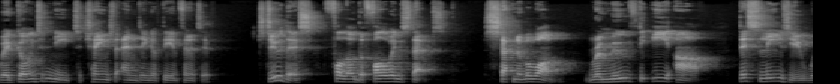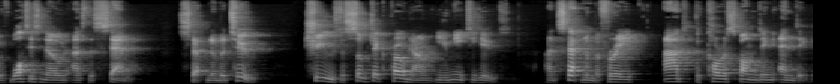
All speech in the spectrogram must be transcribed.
we're going to need to change the ending of the infinitive. To do this, follow the following steps. Step number one, remove the ER. This leaves you with what is known as the stem. Step number two, choose the subject pronoun you need to use. And step number three, add the corresponding ending.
